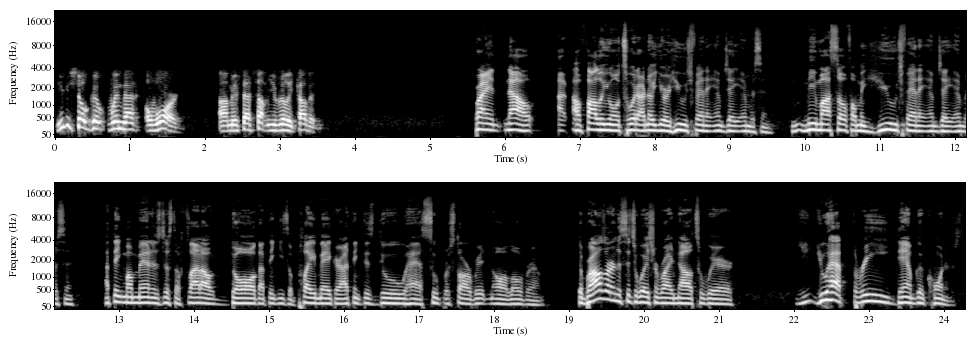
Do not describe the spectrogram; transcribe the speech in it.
you could still go win that award um, if that's something you really covet. Brian, now I, will follow you on Twitter. I know you're a huge fan of MJ Emerson. Me myself, I'm a huge fan of MJ Emerson. I think my man is just a flat out dog. I think he's a playmaker. I think this dude has superstar written all over him. The Browns are in a situation right now to where you, you have three damn good corners.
